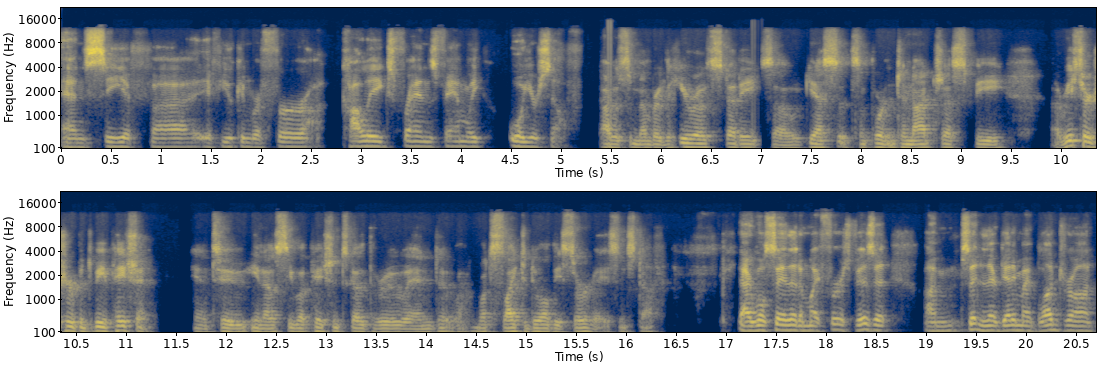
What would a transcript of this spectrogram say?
and see if uh, if you can refer colleagues, friends, family, or yourself. I was a member of the HEROES study. So, yes, it's important to not just be a researcher, but to be a patient and to you know see what patients go through and what it's like to do all these surveys and stuff. I will say that in my first visit i'm sitting there getting my blood drawn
